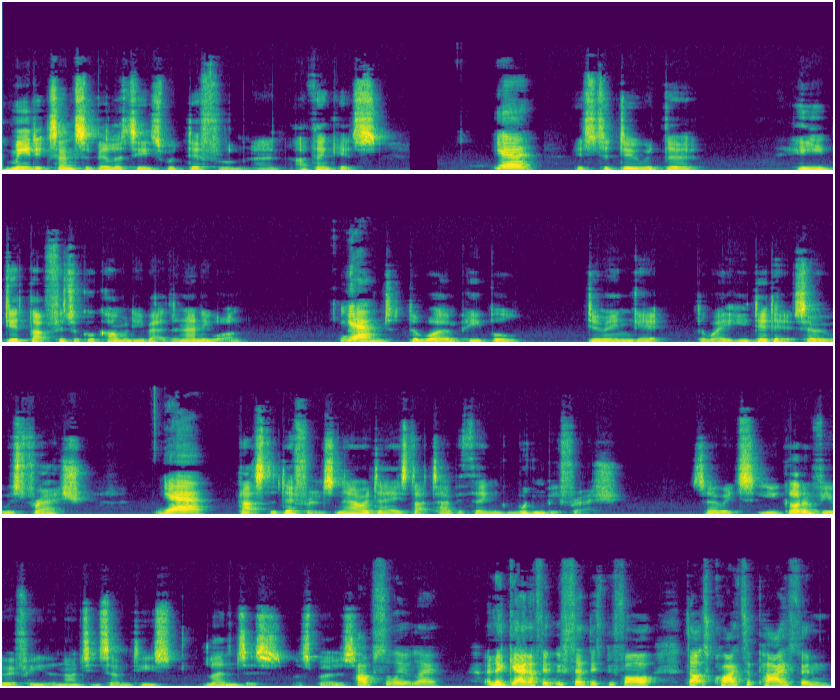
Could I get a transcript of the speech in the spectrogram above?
Comedic sensibilities were different, and I think it's Yeah, it's to do with the. He did that physical comedy better than anyone. yeah, And there weren't people doing it the way he did it, so it was fresh. yeah. That's the difference. Nowadays, that type of thing wouldn't be fresh. So it's you got to view it through the 1970s lenses, I suppose. Absolutely. And again, I think we've said this before. That's quite a Python,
